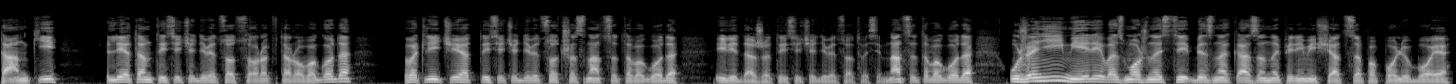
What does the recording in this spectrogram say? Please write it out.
Танки летом 1942 года, в отличие от 1916 года или даже 1918 года, уже не имели возможности безнаказанно перемещаться по полю боя.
